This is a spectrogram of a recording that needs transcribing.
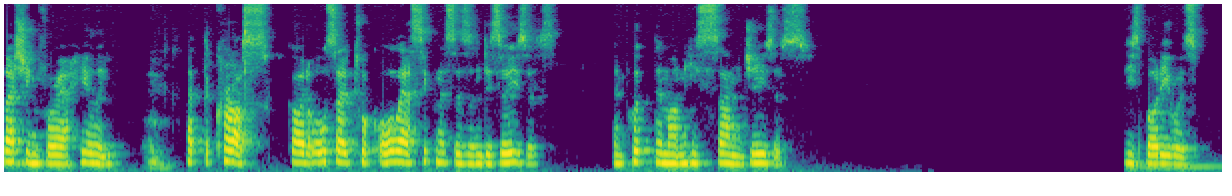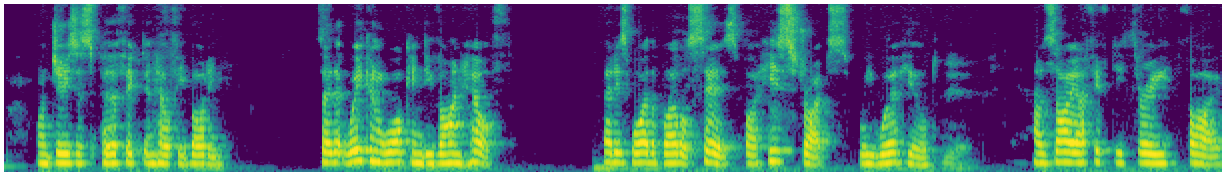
lashing for our healing. Mm. At the cross, God also took all our sicknesses and diseases and put them on his son, Jesus. His body was on Jesus' perfect and healthy body, so that we can walk in divine health. That is why the Bible says, by his stripes we were healed. Yeah. Isaiah 53 5.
